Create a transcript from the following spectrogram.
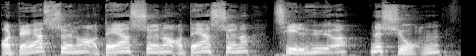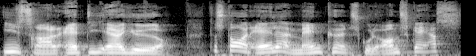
og deres sønner og deres sønner og deres sønner tilhører nationen Israel, at de er jøder. Der står, at alle af mandkøn skulle omskæres,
